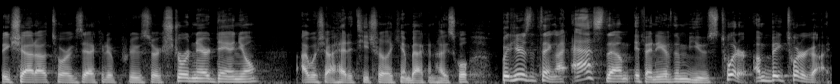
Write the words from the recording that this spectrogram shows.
Big shout out to our executive producer extraordinaire, Daniel. I wish I had a teacher like him back in high school. But here's the thing I asked them if any of them use Twitter. I'm a big Twitter guy.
